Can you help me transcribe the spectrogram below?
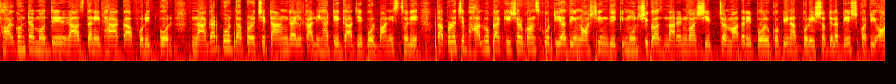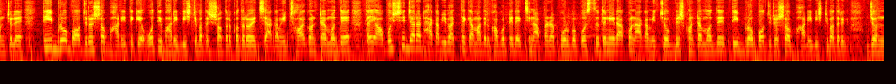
ছয় ঘণ্টার মধ্যে রাজধানী ঢাকা, ফরিদপুর, নাগারপুর, তারপর হচ্ছে টাঙ্গাইল, কালীহাটি, গাজীপুর, বাণীস্থলী, তারপর হচ্ছে ভালুকা, কিশোরগঞ্জ, কটিয়াদি, নরসিংদী, মুন্সীগঞ্জ, নারায়ণগঞ্জ, শিবচর, মাদারীপুর, গোপীনাথপুর, এসব জেলা বেশ কটি অঞ্চলে তীব্র বজ্রসহ ভারী থেকে অতি ভারী বৃষ্টিপাতের সতর্কতা রয়েছে আগামী ছয় ঘণ্টার মধ্যে। তাই অবশ্যই যারা ঢাকা বিভাগ থেকে আমাদের খবরটি দেখছেন, আপনারা পূর্ব প্রস্তুতি নিয়ে রাখুন আগামী চব্বিশ ঘণ্টার মধ্যে তীব্র বজ্রসহ ভারী বৃষ্টিপাতের জন্য।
